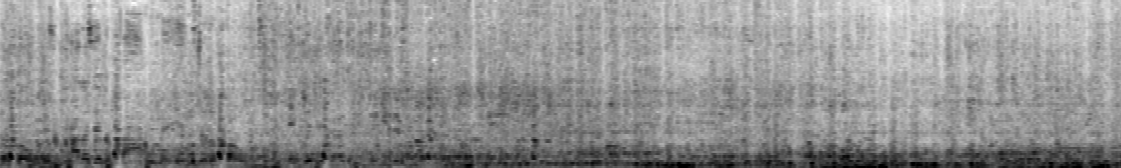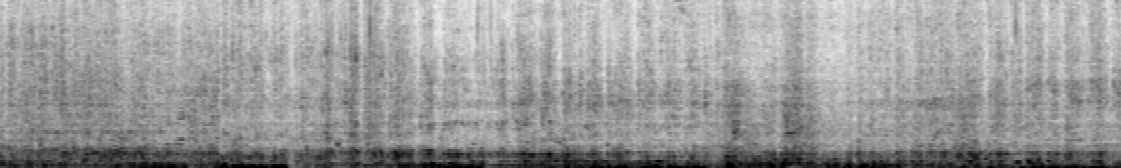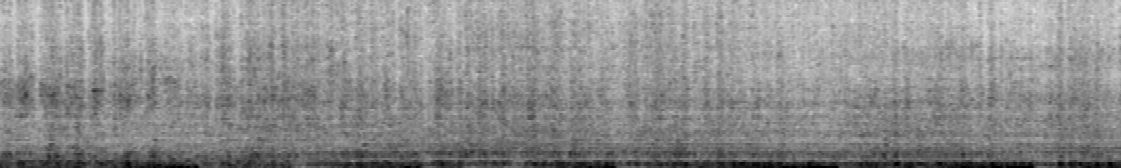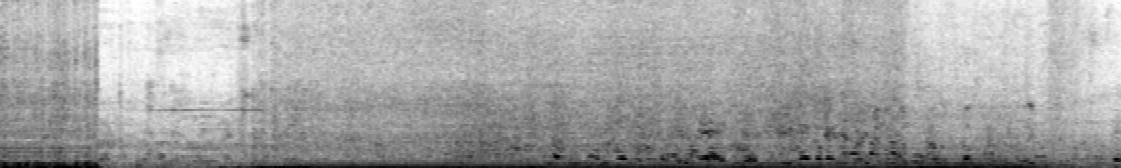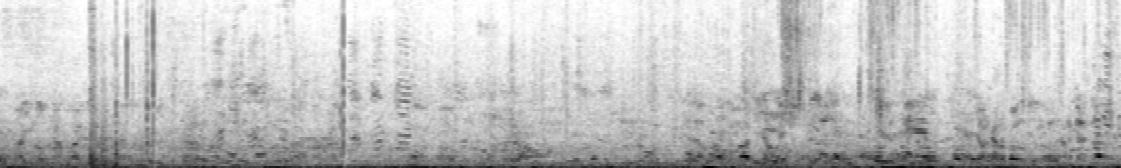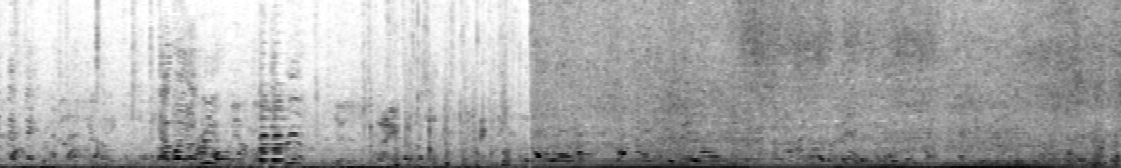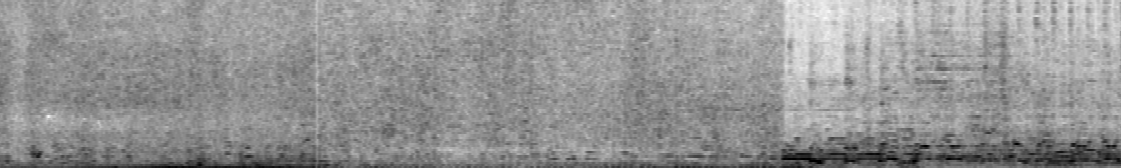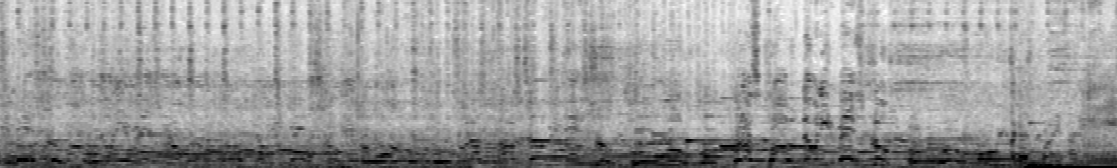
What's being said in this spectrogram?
the road. Unidentifiable into the phone. And get it, get it, get. Okay, that's right. I was joking. How you know, kind of like. That. Why I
